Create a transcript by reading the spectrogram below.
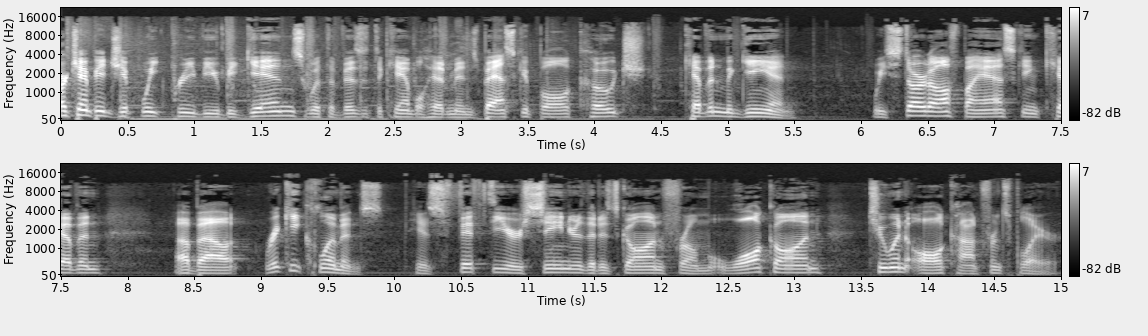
Our championship week preview begins with a visit to Campbell Head men's basketball coach Kevin McGeehan. We start off by asking Kevin about Ricky Clemons, his fifth year senior that has gone from walk on to an all conference player.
